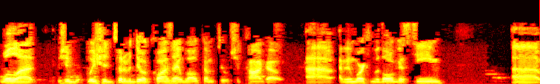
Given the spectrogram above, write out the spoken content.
we'll uh, we should we should sort of do a quasi welcome to Chicago. Uh, I've been working with Olga's team, uh,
